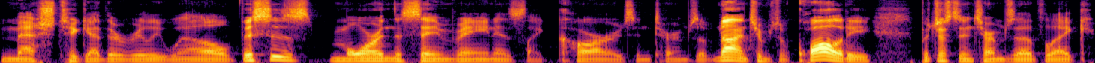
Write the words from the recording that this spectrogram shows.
mesh together really well. This is more in the same vein as like Cars in terms of not in terms of quality, but just in terms of like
